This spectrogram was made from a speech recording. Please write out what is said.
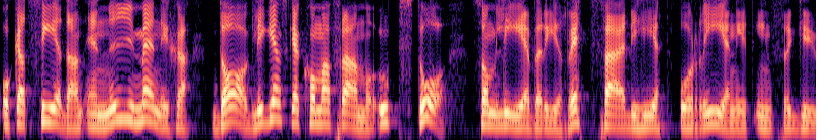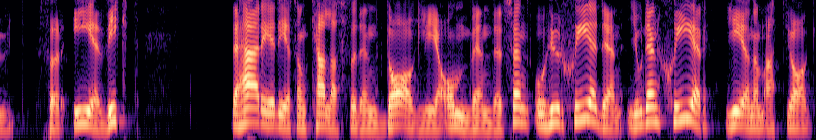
och att sedan en ny människa dagligen ska komma fram och uppstå som lever i rättfärdighet och renhet inför Gud för evigt. Det här är det som kallas för den dagliga omvändelsen. Och hur sker den? Jo, den sker genom att jag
